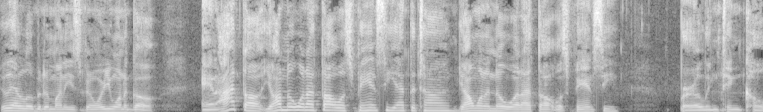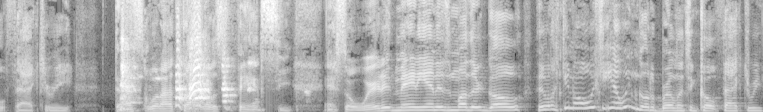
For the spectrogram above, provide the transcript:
We got a little bit of money to spend. Where you want to go? And I thought, y'all know what I thought was fancy at the time. Y'all want to know what I thought was fancy? Burlington Coat Factory. That's what I thought was fancy. And so where did Manny and his mother go? They were like, you know, we can, yeah, we can go to Burlington Coat Factory.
